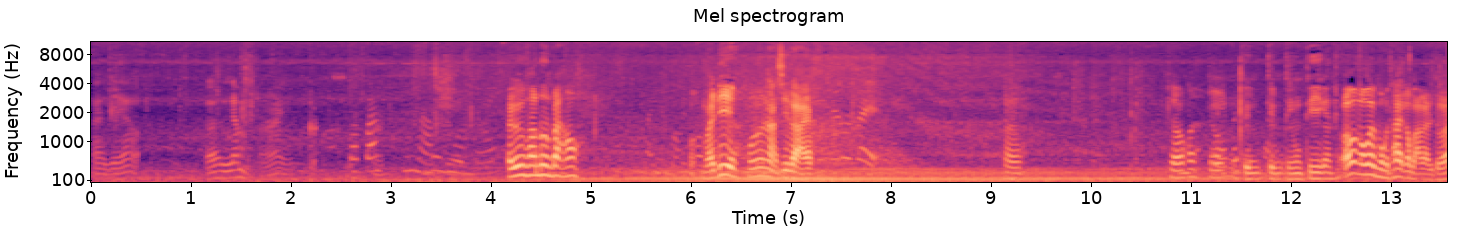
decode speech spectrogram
ไปแล้วเออน้ำหายป้าป้าขึ้นมาเปลี่ยนไปเพิ่งฟังนู่นไปเฮาไปดิมึงนู่นหนาสิหลาย เดี๋ยวค่อยเดี๋ยวถึงถึงถึงทีกันเออเอาไว้หมองท้ายกระบะกันตัว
